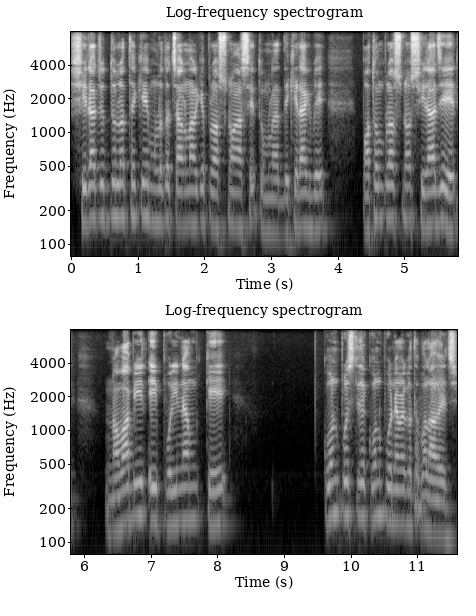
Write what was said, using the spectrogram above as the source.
সিরাজউদ্দৌলা থেকে মূলত চার মার্কে প্রশ্ন আসে, তোমরা দেখে রাখবে। প্রথম প্রশ্ন, সিরাজের নবাবীর এই পরিণামকে কোন পরিস্থিতিতে কোন পরিণামের কথা বলা হয়েছে?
